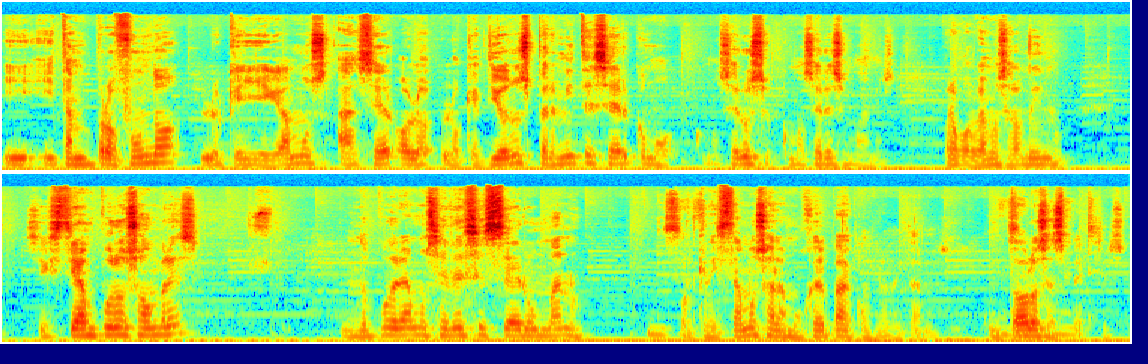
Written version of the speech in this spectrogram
y, tan profundo lo que llegamos a ser o lo, que Dios nos permite ser como, como, seres, como seres humanos. Pero volvemos a lo mismo. Si existieran puros hombres, no podríamos ser ese ser humano. Porque necesitamos a la mujer para complementarnos en todos los aspectos.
